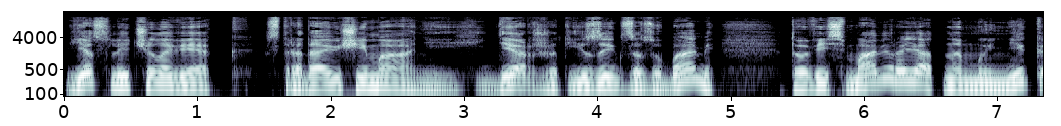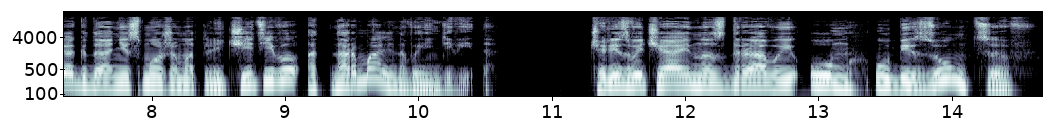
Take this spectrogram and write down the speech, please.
Если человек, страдающий манией, держит язык за зубами, то весьма вероятно мы никогда не сможем отличить его от нормального индивида. Чрезвычайно здравый ум у безумцев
